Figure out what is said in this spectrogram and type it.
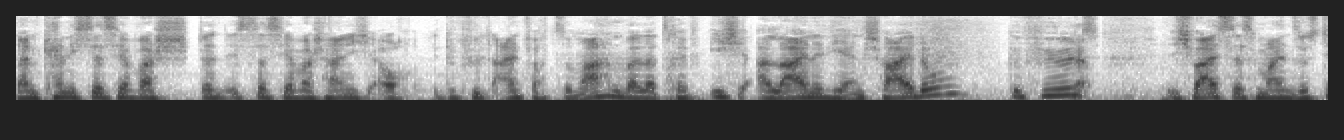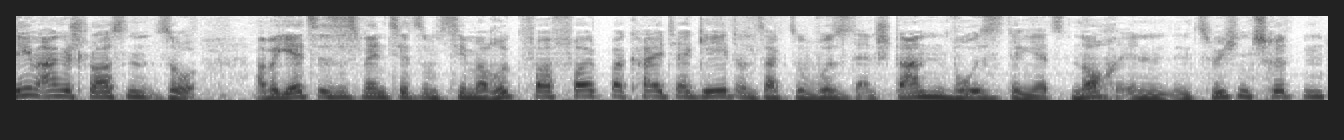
dann kann ich das ja dann ist das ja wahrscheinlich auch gefühlt einfach zu machen, weil da treffe ich alleine die Entscheidung gefühlt. Ja. Ich weiß, dass mein System angeschlossen, so. Aber jetzt ist es, wenn es jetzt ums Thema Rückverfolgbarkeit ja geht und sagt, so, wo ist es entstanden, wo ist es denn jetzt noch in, in Zwischenschritten,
